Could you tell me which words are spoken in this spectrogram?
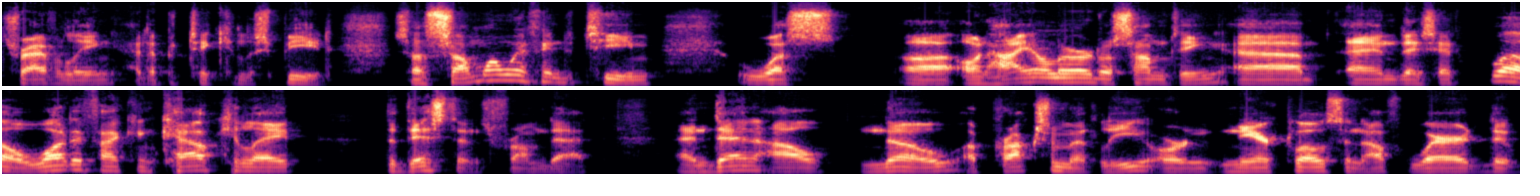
traveling at a particular speed. So someone within the team was uh, on high alert or something, uh, and they said, "Well, what if I can calculate the distance from that, and then I'll know approximately or near close enough where the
